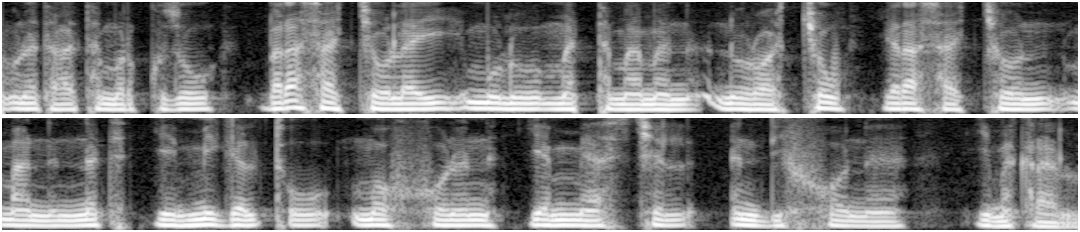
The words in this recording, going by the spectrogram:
እውነታ ተመርኩዞ በራሳቸው ላይ ሙሉ መተማመን ኑሯቸው የራሳቸውን ማንነት የሚገልጡ መሆንን የሚያስችል እንዲሆን ይመክራሉ።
